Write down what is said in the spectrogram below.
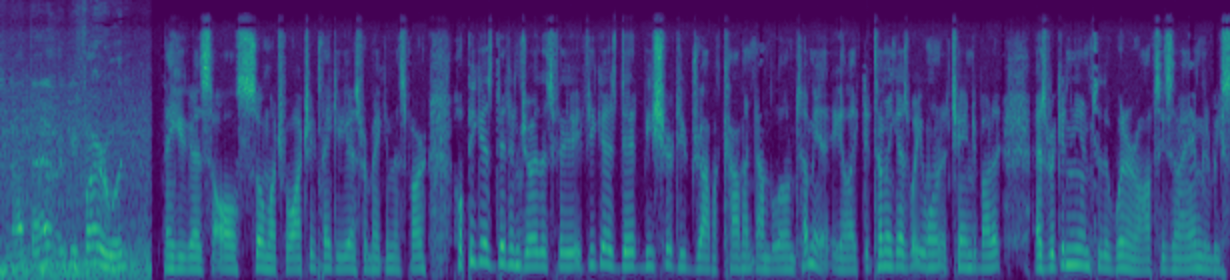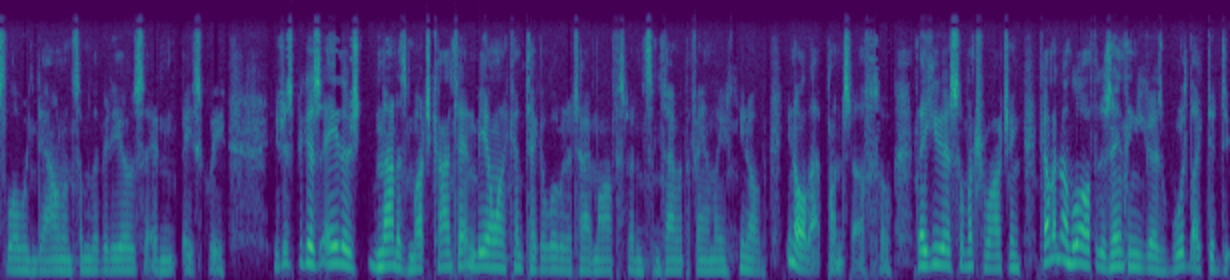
If not that, it'd be firewood. Thank you guys all so much for watching. Thank you guys for making this far. Hope you guys did enjoy this video. If you guys did, be sure to drop a comment down below and tell me that you liked it. Tell me guys what you want to change about it. As we're getting into the winter off season, I am going to be slowing down on some of the videos and basically just because A, there's not as much content and B, I want to kind of take a little bit of time off, spend some time with the family, you know, you know all that fun stuff. So thank you guys so much for watching. Comment down below if there's anything you guys would like to do,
